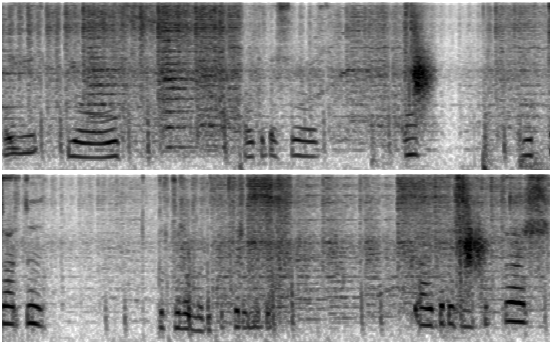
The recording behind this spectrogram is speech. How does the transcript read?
Hayır. Ya of. Arkadaşlar. Ha, kurtardı. Kurtaramadı, kurtaramadı. Arkadaşım kurtar.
